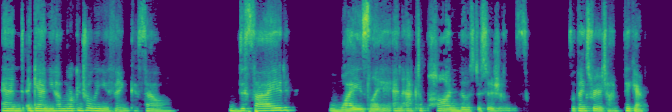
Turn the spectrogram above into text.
And again, you have more control than you think. So decide wisely and act upon those decisions. So thanks for your time. Take care.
